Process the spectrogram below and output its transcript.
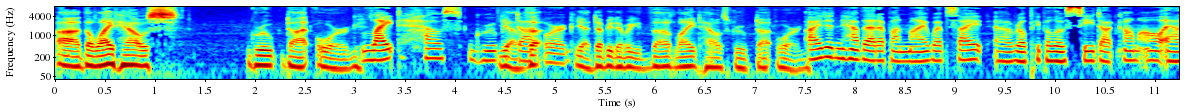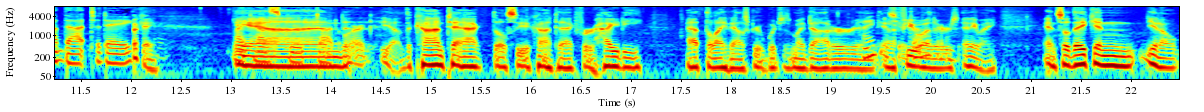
Uh, the lighthousegroup.org. Lighthousegroup.org. Yeah, the, yeah, www.thelighthousegroup.org. I didn't have that up on my website, uh, realpeopleoc.com. I'll add that today. okay. Lighthousegroup.org. Yeah, the contact, they'll see a contact for Heidi at the Lighthouse Group, which is my daughter and, and a few daughter. others. Anyway, and so they can, you know,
